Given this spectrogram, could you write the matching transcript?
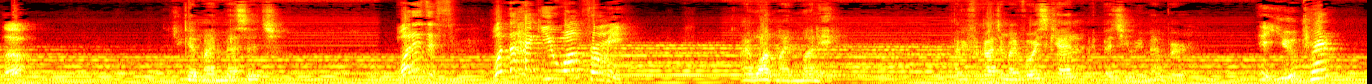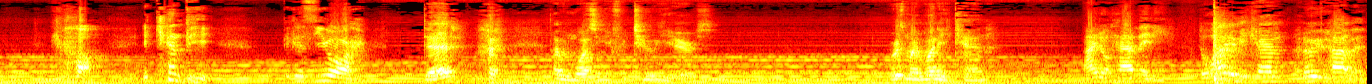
Hello? Did you get my message? What is this? What the heck do you want from me? I want my money. Have you forgotten my voice, Ken? I bet you remember. Hey, you, Ken? Oh, it can't be. Because you are. Dead? I've been watching you for two years. Where's my money, Ken? I don't have any. Don't lie to me, Ken. I know you have it.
